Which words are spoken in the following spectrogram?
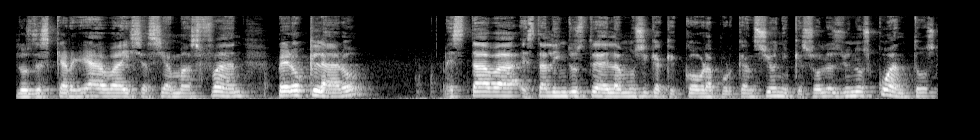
los descargaba y se hacía más fan, pero claro, estaba, está la industria de la música que cobra por canción y que solo es de unos cuantos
